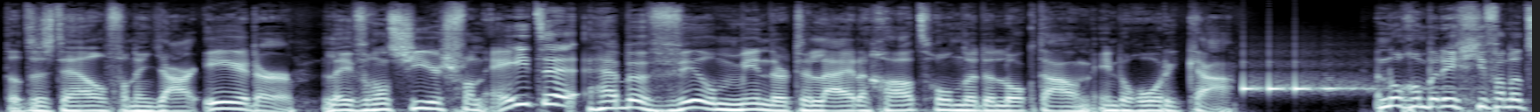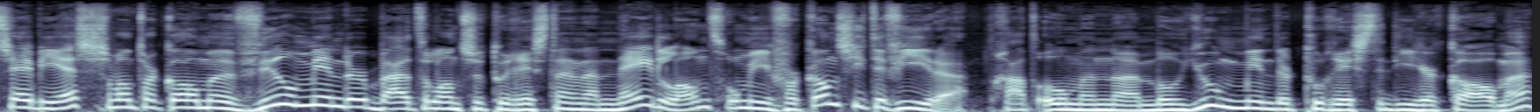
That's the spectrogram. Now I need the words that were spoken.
Dat is de helft van een jaar eerder. Leveranciers van eten hebben veel minder te lijden gehad onder de lockdown in de horeca. En nog een berichtje van het CBS, want er komen veel minder buitenlandse toeristen naar Nederland om hier vakantie te vieren. Het gaat om een eh, miljoen minder toeristen die hier komen.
